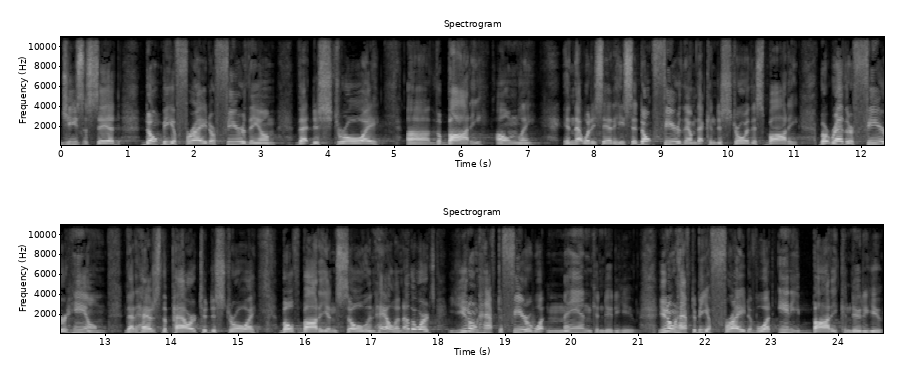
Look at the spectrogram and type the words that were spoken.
Jesus said, Don't be afraid or fear them that destroy uh, the body only, isn't that what he said? He said, Don't fear them that can destroy this body, but rather fear him that has the power to destroy both body and soul in hell. In other words, you don't have to fear what man can do to you. You don't have to be afraid of what anybody can do to you.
